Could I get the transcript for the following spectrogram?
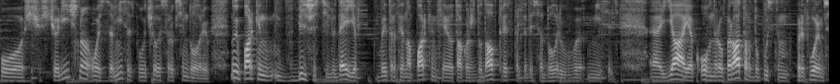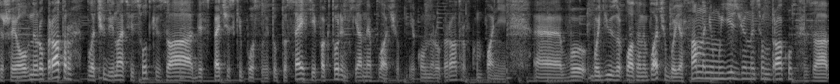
по щорічно, ось за місяць вийшло 47 доларів. Ну і паркінг в більшості людей є витрати на паркінг, я його також додав 350 доларів в місяць. Е, Я, як овнер-оператор, допустимо, перетворимося, що я овнер-оператор, плачу 12% за диспетчерські послуги. Тобто сейфті і факторинг я не плачу як овнер-оператор в компанії. Е, В водію зарплату не плачу, бо я сам на ньому їжджу на цьому траку. За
